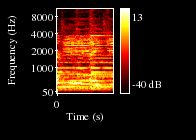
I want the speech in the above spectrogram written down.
sabia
